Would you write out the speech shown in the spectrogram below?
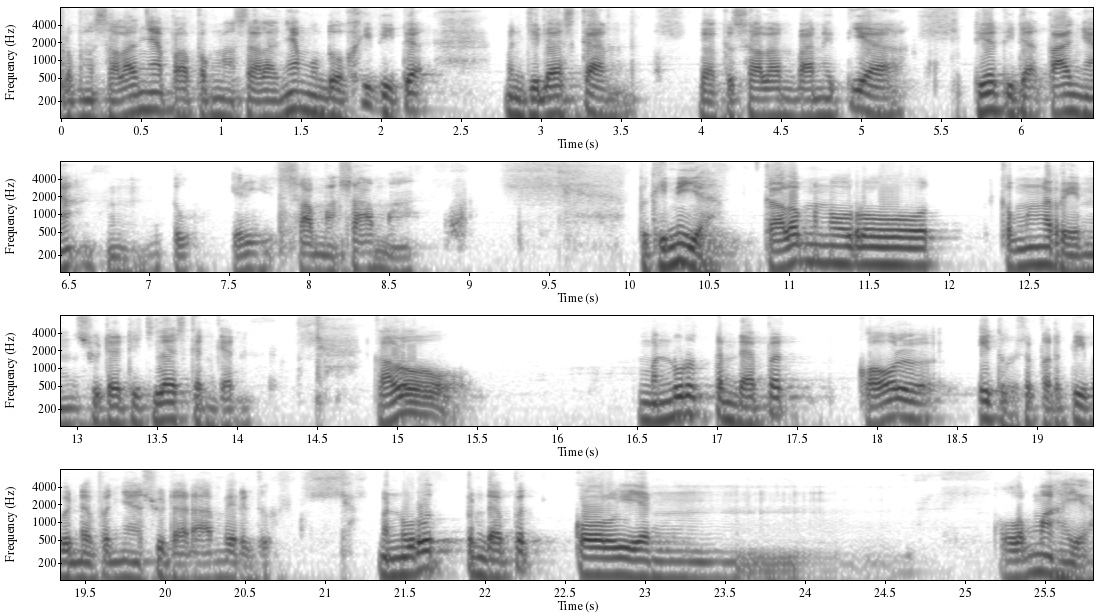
Permasalahannya apa? Permasalahannya? Mudhohi tidak menjelaskan. Nah, kesalahan panitia dia tidak tanya. Hmm, itu. Jadi sama-sama. Begini ya kalau menurut kemarin sudah dijelaskan kan kalau menurut pendapat kol itu seperti pendapatnya saudara Amir itu menurut pendapat kol yang lemah ya.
